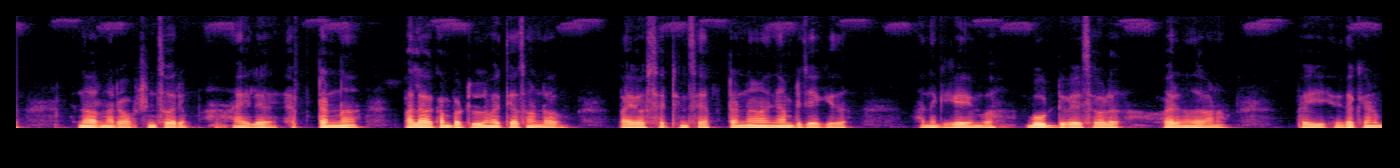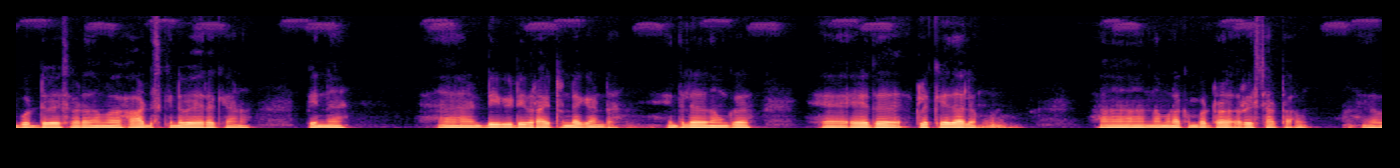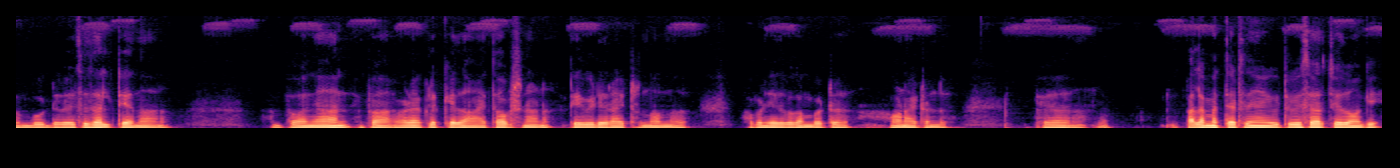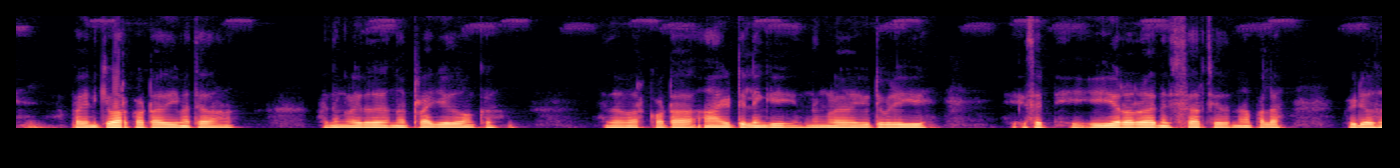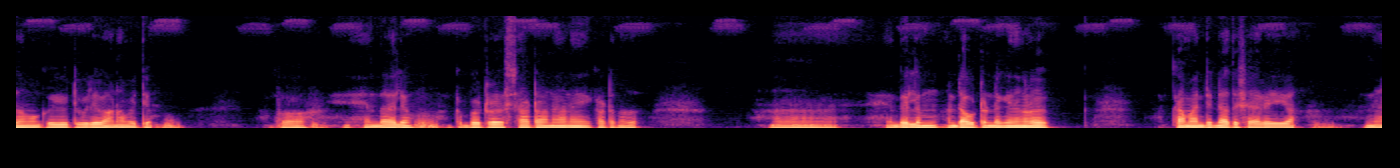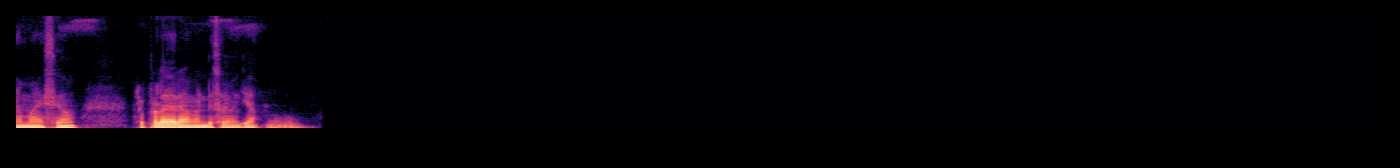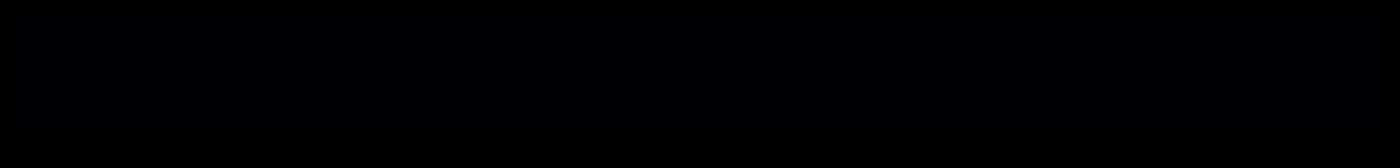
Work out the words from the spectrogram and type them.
എന്ന് പറഞ്ഞൊരു ഓപ്ഷൻസ് വരും. അതിൽ എഫ് ടെണ്ണ് പല കമ്പ്യൂട്ടറിലും വ്യത്യാസം ഉണ്ടാകും ബയോ സെറ്റിങ്സ് എഫ് ടെണ്ണാണ് ഞാൻ പിടിച്ചേക്കിയത്. അത് ഞെക്കി കഴിയുമ്പോൾ ബൂട്ട് ഡിവൈസുകൾ വരുന്നത് കാണാം. അപ്പോൾ ഈ ഇതൊക്കെയാണ് ബൂട്ട് ഡിവൈസ് ഇവിടെ നമ്മൾ ഹാർഡ് ഡിസ്കിന്റെ പേരൊക്കെയാണ്. പിന്നെ ഡി വി ഡി റൈറ്ററിന്റെ ഒക്കെ ഉണ്ട്. ഇതിൽ നമുക്ക് ഏത് ക്ലിക്ക് ചെയ്താലും നമ്മുടെ കമ്പ്യൂട്ടർ റീസ്റ്റാർട്ട് ആവും. ബൂട്ട് ഡിവൈസ് സെലക്ട് ചെയ്യുന്നതാണ്. അപ്പോൾ ഞാൻ ഇപ്പോൾ ഇവിടെ ക്ലിക്ക് ചെയ്ത ആദ്യത്തെ ഓപ്ഷനാണ് ഡി വി ഡി റൈറ്റർ എന്ന് പറഞ്ഞത്. ഓപ്പൺ ചെയ്തപ്പോൾ കമ്പ്യൂട്ടർ ഓൺ ആയിട്ടുണ്ട് പല മെത്തേഡ്സ് ഞാൻ യൂട്യൂബിൽ സെർച്ച് ചെയ്ത് നോക്കി. അപ്പോൾ എനിക്ക് വർക്കൗട്ടായത് ഈ മെത്തേഡാണ് അപ്പോൾ നിങ്ങളിത് ഒന്ന് ട്രൈ ചെയ്ത് നോക്ക്. ഇത് വർക്കൗട്ട് ആയിട്ടില്ലെങ്കിൽ നിങ്ങൾ യൂട്യൂബിൽ ഈ സെറ്റ് ഈ എറർ തന്നെ സെർച്ച് ചെയ്ത് തന്നെ പല വീഡിയോസ് നമുക്ക് യൂട്യൂബിൽ കാണാൻ പറ്റും. അപ്പോൾ എന്തായാലും കമ്പ്യൂട്ടർ സ്റ്റാർട്ടാണ് ഈ കാട്ടുന്നത്. എന്തെങ്കിലും ഡൗട്ട് ഉണ്ടെങ്കിൽ നിങ്ങൾ കമന്റിന്റെ അകത്ത് ഷെയർ ചെയ്യുക. ഞാൻ മാക്സിമം റിപ്ലൈ തരാൻ വേണ്ടി ശ്രമിക്കാം.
